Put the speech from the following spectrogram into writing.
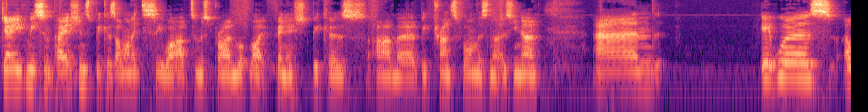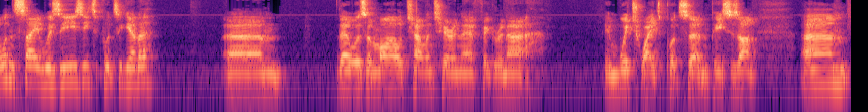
gave me some patience because I wanted to see what Optimus Prime looked like finished because I'm a big Transformers nut, as you know. And it was, I wouldn't say it was easy to put together. Um, there was a mild challenge here and there figuring out in which way to put certain pieces on. Um,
